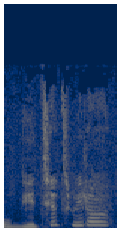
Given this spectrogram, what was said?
Oh, geht's jetzt wieder?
